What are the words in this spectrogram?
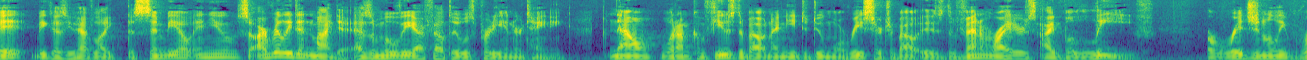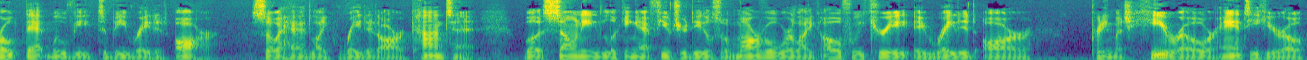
fit because you have like the symbiote in you. So I really didn't mind it. As a movie, I felt it was pretty entertaining. Now, what I'm confused about and I need to do more research about is the Venom writers, I believe, originally wrote that movie to be rated R. So it had like rated R content. But Sony, looking at future deals with Marvel, were like, oh, if we create a rated R, pretty much hero or anti hero,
